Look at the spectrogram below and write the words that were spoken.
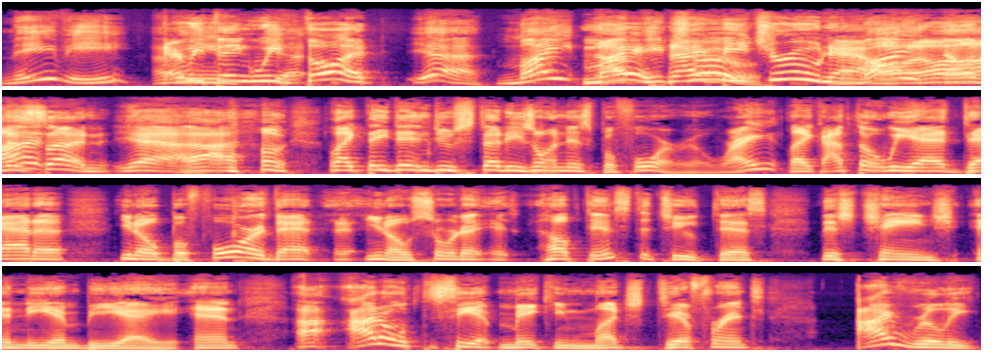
maybe I Everything mean, we yeah, thought yeah, might not might be not true. be true now Might all of a sudden. Yeah. Uh, like they didn't do studies on this before, right? Like I thought we had data, you know, before that, uh, you know, sort of helped institute this this change in the NBA, and I, I don't see it making much difference. I really,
